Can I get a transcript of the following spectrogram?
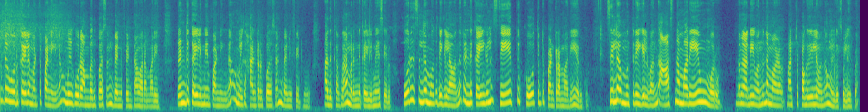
இந்த ஒரு கையில் மட்டும் பண்ணீங்கன்னா உங்களுக்கு ஒரு ஐம்பது பர்சன்ட் பெனிஃபிட் தான் வர மாதிரி இருக்கும். ரெண்டு கையிலுமே பண்ணீங்கன்னா உங்களுக்கு ஹண்ட்ரட் பர்சன்ட் பெனிஃபிட் வரும். அதுக்காக தான் நம்ம ரெண்டு கையிலுமே சேரும். ஒரு சில முத்திரைகள்லாம் வந்து ரெண்டு கைகளும் சேர்த்து கோத்துட்டு பண்ணுற மாதிரியும் இருக்கும். சில முத்திரைகள் வந்து ஆசனா மாதிரியும் வரும். நம்ம நிறைய வந்து நம்ம மற்ற பகுதியில் வந்து உங்களுக்கு சொல்லியிருப்பேன்.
